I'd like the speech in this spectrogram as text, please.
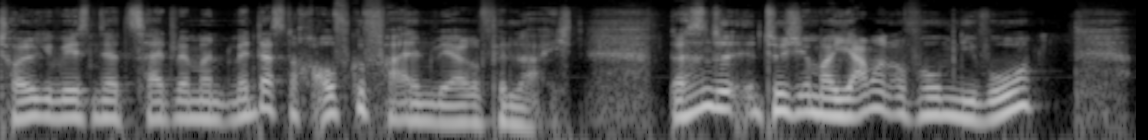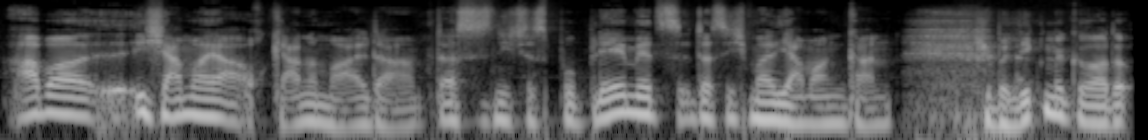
toll gewesen der Zeit, wenn man, wenn das noch aufgefallen wäre vielleicht. Das ist natürlich immer Jammern auf hohem Niveau, aber ich jammer ja auch gerne mal da. Das ist nicht das Problem jetzt, dass ich mal jammern kann. Ich überlege mir gerade,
